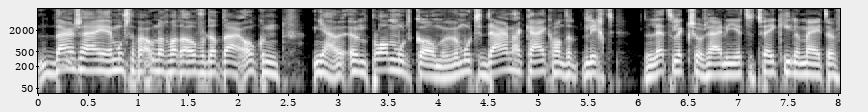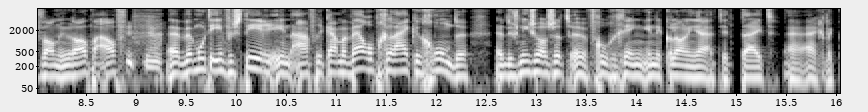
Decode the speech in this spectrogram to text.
daar zei Mustafa ook nog wat over dat daar ook een, ja, een plan moet komen. We moeten daar naar kijken, want het ligt letterlijk, zo zei hij het, twee kilometer van Europa af. Uh, we moeten investeren in Afrika, maar wel op gelijke gronden. Uh, dus niet zoals het uh, vroeger ging in de kolonialiteit eigenlijk.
